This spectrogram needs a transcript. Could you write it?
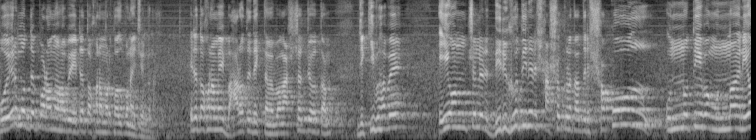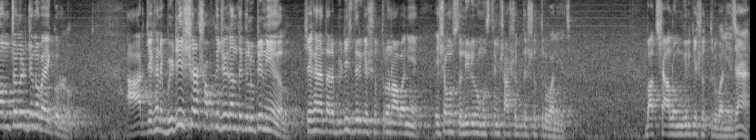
বইয়ের মধ্যে পড়ানো হবে, এটা তখন আমার কল্পনায় ছিল না। এটা তখন আমি ভারতে দেখতাম এবং আশ্চর্য হতাম যে কীভাবে এই অঞ্চলের দীর্ঘদিনের শাসকরা তাদের সকল উন্নতি এবং উন্নয়ন এই অঞ্চলের জন্য ব্যয় করল। আর যেখানে ব্রিটিশরা সব কিছু এখান থেকে লুটে নিয়ে গেল, সেখানে তারা ব্রিটিশদেরকে শত্রু না বানিয়ে এই সমস্ত নিরীহ মুসলিম শাসকদের শত্রু বানিয়েছে। বাদশাহ আলমগীরকে শত্রু বানিয়েছে হ্যাঁ।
